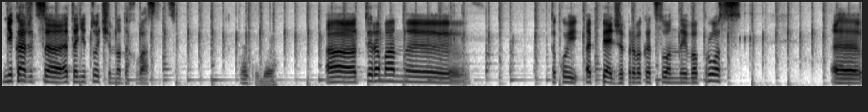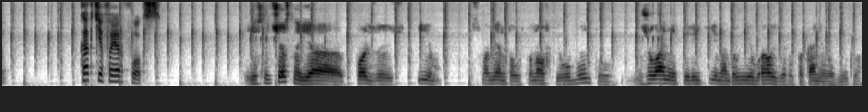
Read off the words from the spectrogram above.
мне кажется, это не то, чем надо хвастаться. Это да. А ты, Роман, э, такой, опять же, провокационный вопрос. Э, как тебе Firefox? Если честно, я пользуюсь им с момента установки Ubuntu. Желание перейти на другие браузеры пока не возникло.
